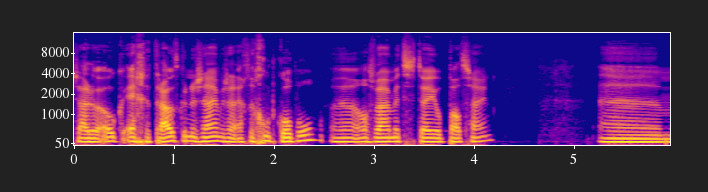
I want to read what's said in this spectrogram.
zouden we ook echt getrouwd kunnen zijn. We zijn echt een goed koppel eh, als wij met z'n tweeën op pad zijn. Ehm,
